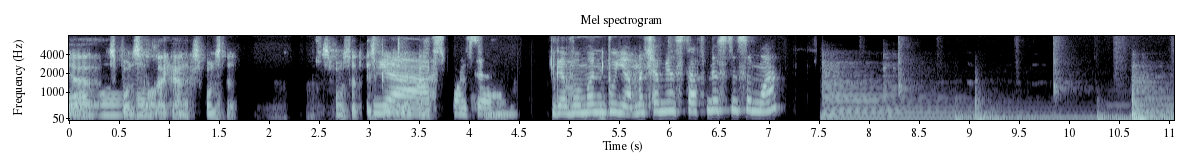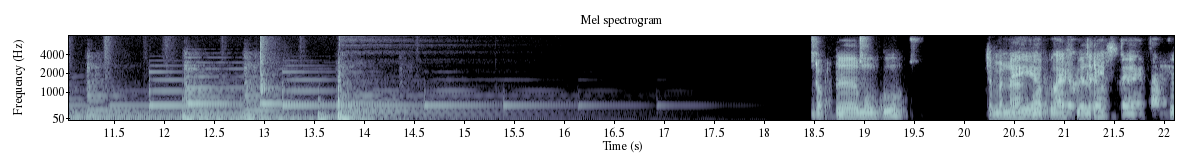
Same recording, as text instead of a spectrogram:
Ya Oh, sponsored lah kan. Sponsored sponsored SPA lah ya kan sponsor government punya macam yang staff nurse tu semua Dr. Mugu macam mana Eh, work apa life doktor, balance doktor? Tak apa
